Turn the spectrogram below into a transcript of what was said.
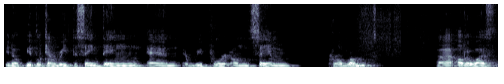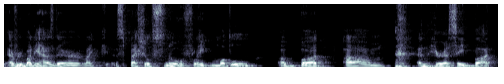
you know people can read the same thing and report on the same problems. Uh, otherwise, everybody has their like special snowflake model. Uh, but um, and here I say but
